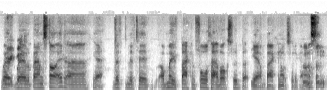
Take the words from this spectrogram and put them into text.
where where the band started. Uh, yeah, lived lived here. I've moved back and forth out of Oxford, but yeah, I'm back in Oxford again. Awesome.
